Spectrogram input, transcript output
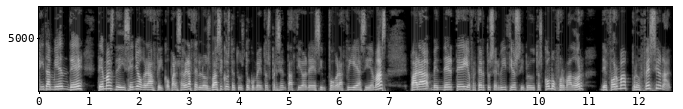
y también de temas de diseño gráfico para saber hacer los básicos de tus documentos, presentaciones, infografías y demás para venderte y ofrecer tus servicios y productos como formador de forma profesional.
